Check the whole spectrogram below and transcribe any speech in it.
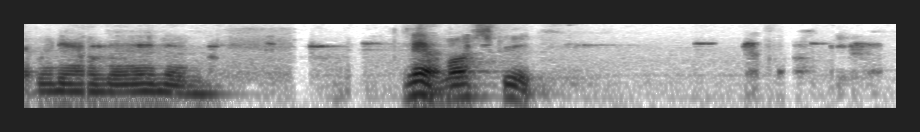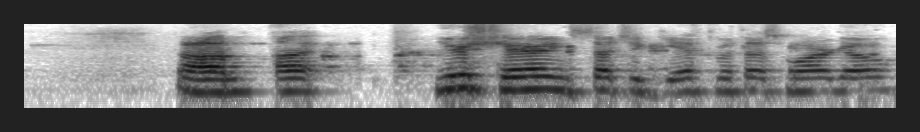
every now and then, and yeah, life's good. Um, uh, you're sharing such a gift with us, Margo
